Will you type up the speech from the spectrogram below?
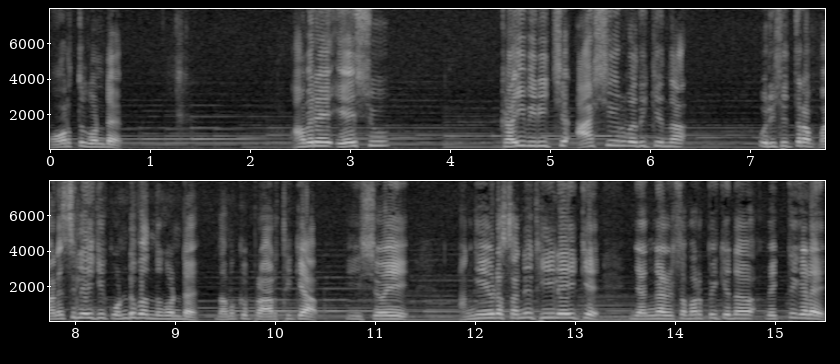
ഓർത്തുകൊണ്ട് അവരെ യേശു കൈവിരിച്ച് ആശീർവദിക്കുന്ന ഒരു ചിത്രം മനസ്സിലേക്ക് കൊണ്ടുവന്നുകൊണ്ട് നമുക്ക് പ്രാർത്ഥിക്കാം. ഈശോയെ അങ്ങയുടെ സന്നിധിയിലേക്ക് ഞങ്ങൾ സമർപ്പിക്കുന്ന വ്യക്തികളെ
